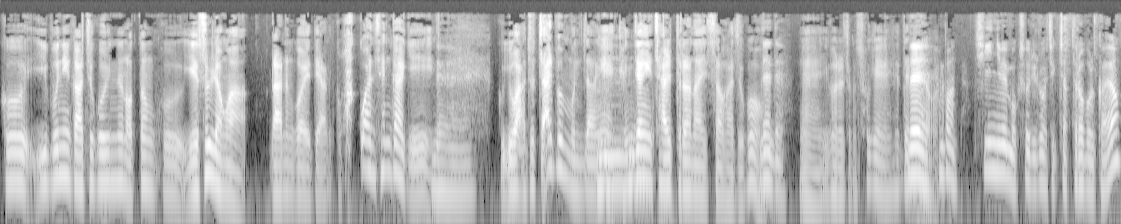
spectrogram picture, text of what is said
그 이분이 가지고 있는 어떤 그 예술 영화라는 거에 대한 그 확고한 생각이 네. 그요 아주 짧은 문장에 음. 굉장히 잘 드러나 있어 가지고 네, 네. 예, 이거를 좀 소개해 네, 드리려고 한번 시인님의 목소리로 직접 들어볼까요?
